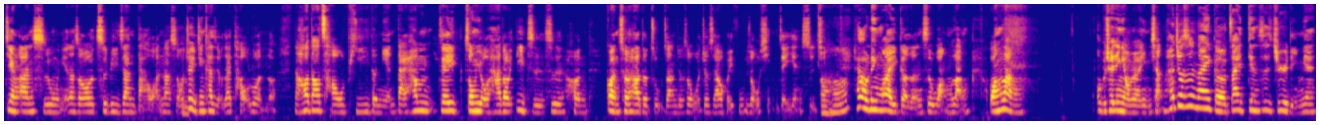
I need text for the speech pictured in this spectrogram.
建安十五年那时候赤壁战打完，那时候就已经开始有在讨论了。然后到曹丕的年代，他们这一中游他都一直是很贯彻他的主张，就是我就是要恢复肉刑这件事情。还有另外一个人是王朗，王朗，我不确定有没有印象，他就是那一个在电视剧里面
